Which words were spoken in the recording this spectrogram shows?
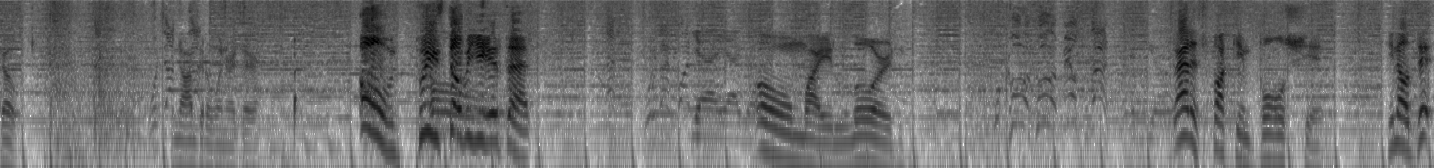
go. No, I'm gonna win right there. Oh, please tell me you hit that. Yeah, yeah, go. Oh my lord, There you go. that is fucking bullshit. You know, th-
